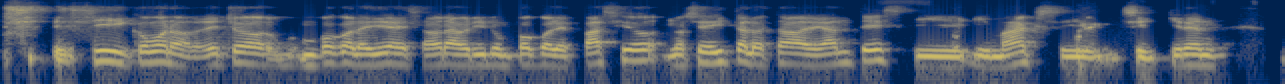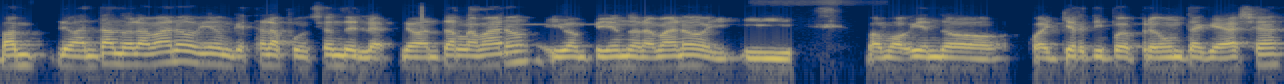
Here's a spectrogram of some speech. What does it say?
Sí, cómo no. De hecho, un poco la idea es ahora abrir un poco el espacio. No sé, lo estaba de antes y, Max, si, si, quieren, van levantando la mano. Vieron que está la función de levantar la mano y van pidiendo la mano y, vamos viendo cualquier tipo de pregunta que haya.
